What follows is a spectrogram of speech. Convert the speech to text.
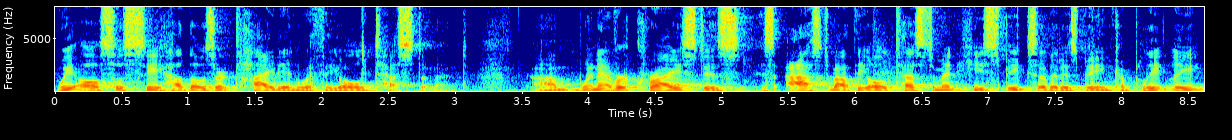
we also see how those are tied in with the Old Testament. Um, whenever Christ is, is asked about the Old Testament, he speaks of it as being completely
